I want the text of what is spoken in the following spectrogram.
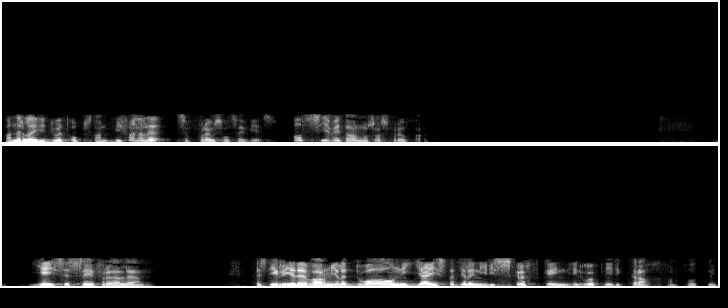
Wanneer hulle die dood opstaan, wie van hulle se vrou sal sy wees? Al sewe het haar mos as vrou gehad. Jesus sê vir hulle: "Is die rede waarom julle dwaal nie juis dat julle nie die skrif ken en ook nie die krag van God nie?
